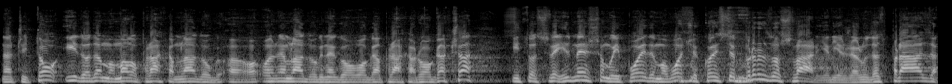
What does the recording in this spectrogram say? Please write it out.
Znači to i dodamo malo praha mladog, ne mladog nego ovoga praha rogača i to sve izmešamo i pojedemo voće koje se brzo stvari, jer je želudac prazan.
